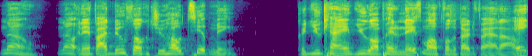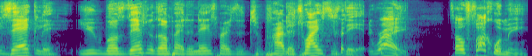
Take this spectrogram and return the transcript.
No, no. And if I do fuck with you, ho, tip me. Cause you came, you gonna pay the next motherfucker thirty five dollars. Exactly. You most definitely gonna pay the next person to probably twice as that. Right. So fuck with me.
